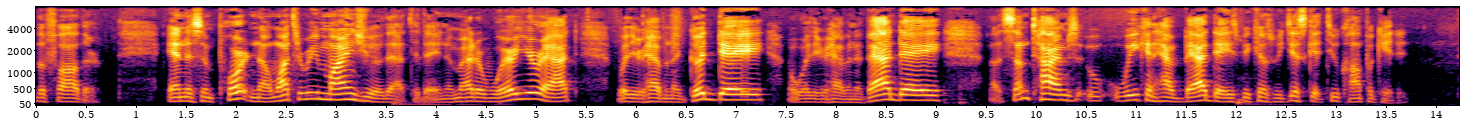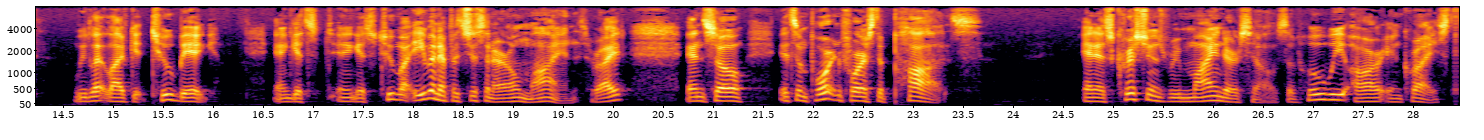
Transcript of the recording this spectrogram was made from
the Father. And it's important. I want to remind you of that today. No matter where you're at, whether you're having a good day or whether you're having a bad day, uh, sometimes we can have bad days because we just get too complicated. We let life get too big and gets and gets too much, even if it's just in our own minds, right? And so it's important for us to pause and as Christians remind ourselves of who we are in Christ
